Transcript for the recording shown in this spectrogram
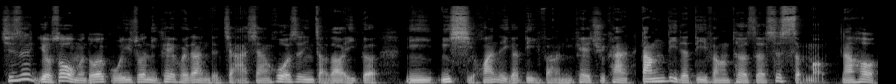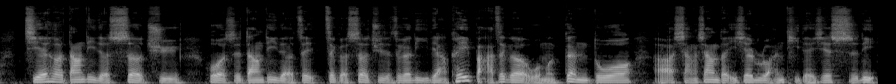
其实有时候我们都会鼓励说，你可以回到你的家乡，或者是你找到一个你你喜。喜欢的一个地方，你可以去看当地的地方特色是什么，然后结合当地的社区。或者是当地的这这个社区的这个力量，可以把这个我们更多啊想象的一些软体的一些实力。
